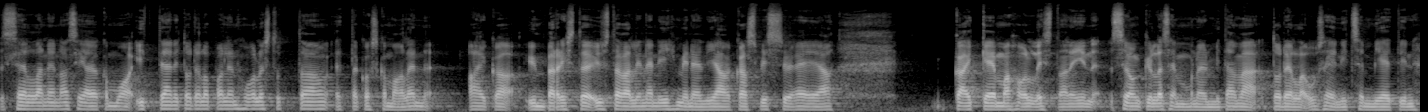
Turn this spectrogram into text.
sellainen asia, joka mua itseäni todella paljon huolestuttaa, että koska mä olen aika ympäristöystävällinen ihminen ja kasvissyöjä ja kaikkea mahdollista, niin se on kyllä semmoinen, mitä mä todella usein itse mietin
